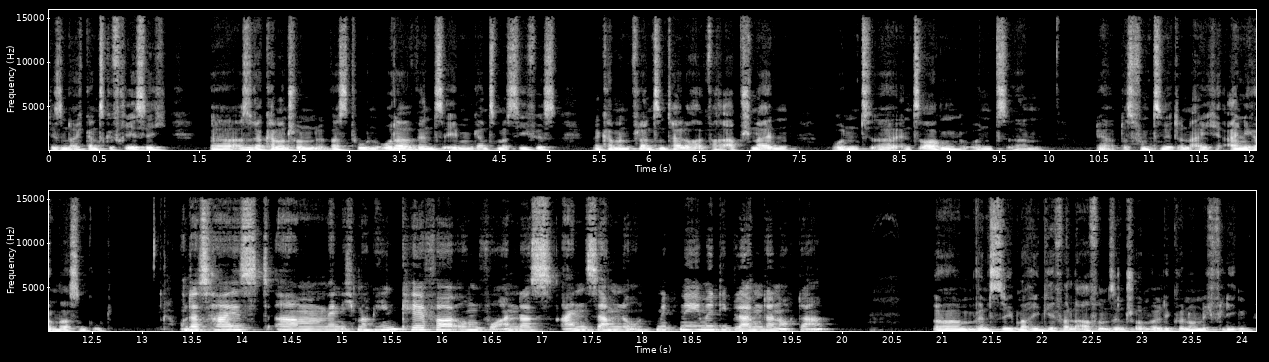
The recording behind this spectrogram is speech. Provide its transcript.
Die sind euch ganz gefräßig. Äh, also da kann man schon was tun. Oder wenn es eben ganz massiv ist, dann kann man Pflanzenteile auch einfach abschneiden und äh, entsorgen. Und ähm, ja, das funktioniert dann eigentlich einigermaßen gut. Und das heißt, ähm, wenn ich Marienkäfer irgendwo anders einsammle und mitnehme, die bleiben dann auch da? Ähm, wenn es die Marienkäferlarven sind schon, weil die können noch nicht fliegen.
